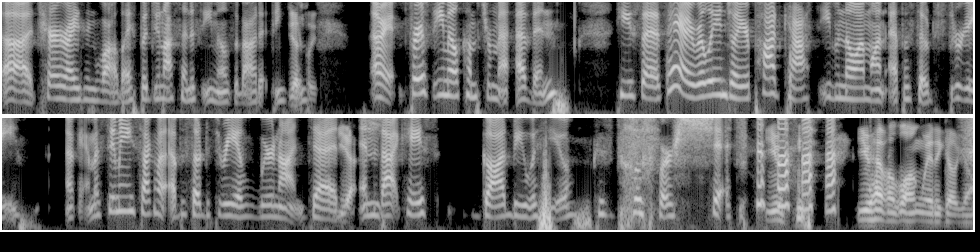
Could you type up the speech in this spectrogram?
uh, terrorizing wildlife, but do not send us emails about it. Thank Yes, you. Yes, please. All right. First email comes from Evan. He says, Hey, I really enjoy your podcast, even though I'm on episode three. Okay. I'm assuming he's talking about episode three of We're Not Dead. Yes. In that case, God be with you, because those were shit. You you have a long way to go, young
